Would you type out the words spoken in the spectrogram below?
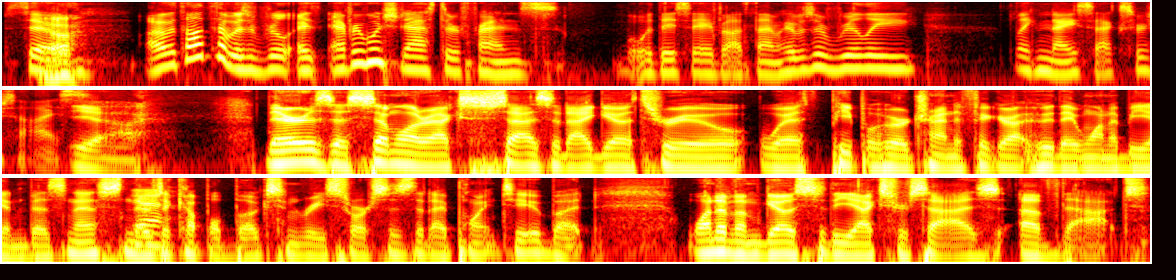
So Yeah. I thought that was real. Everyone should ask their friends what would they say about them. It was a really like nice exercise. Yeah. There is a similar exercise that I go through with people who are trying to figure out who they want to be in business. And there's Yeah. a couple books and resources that I point to, but one of them goes to the exercise of that.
